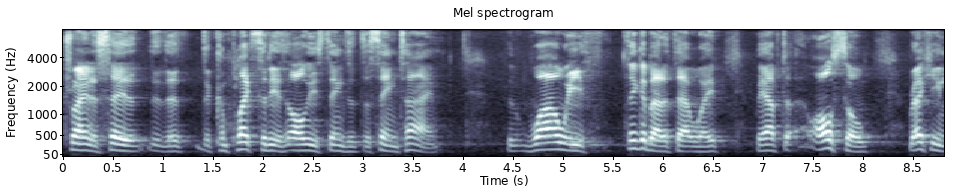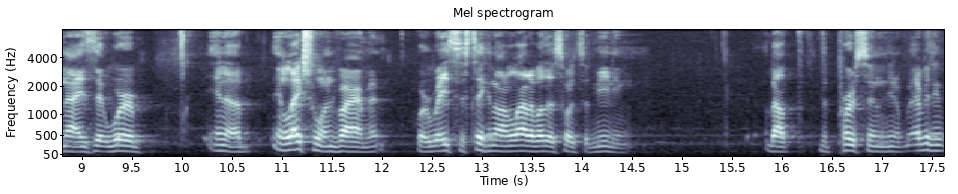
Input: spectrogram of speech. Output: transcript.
trying to say, that the, the, the complexity is all these things at the same time. While we think about it that way, we have to also recognize that we're in an intellectual environment where race has taken on a lot of other sorts of meaning about the person, you know, everything,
